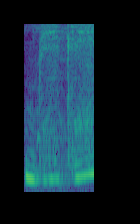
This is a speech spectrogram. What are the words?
Begin.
